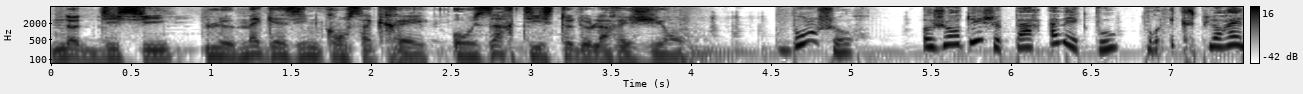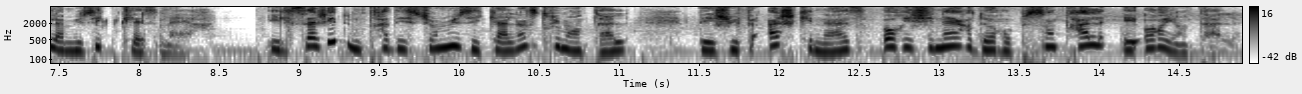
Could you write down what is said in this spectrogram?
Note d'ici, le magazine consacré aux artistes de la région. Bonjour. Aujourd'hui, je pars avec vous pour explorer la musique klezmer. Il s'agit d'une tradition musicale instrumentale des juifs ashkénazes originaires d'Europe centrale et orientale.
